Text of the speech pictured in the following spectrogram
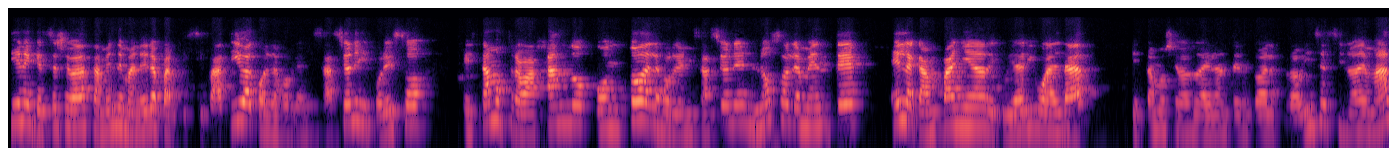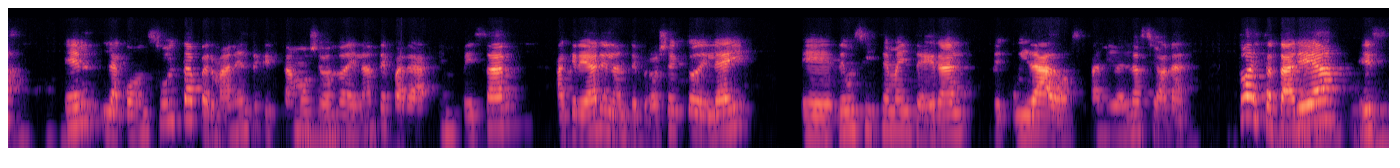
tienen que ser llevadas también de manera participativa con las organizaciones y por eso estamos trabajando con todas las organizaciones, no solamente en la campaña de Cuidar Igualdad, que estamos llevando adelante en todas las provincias, sino además en la consulta permanente que estamos llevando adelante para empezar a crear el anteproyecto de ley eh, de un sistema integral de cuidados a nivel nacional. Toda esta tarea es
